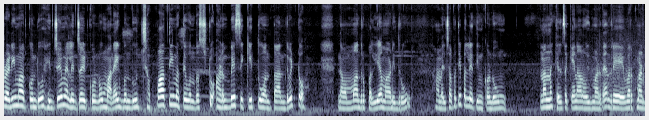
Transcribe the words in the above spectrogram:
ರೆಡಿ ಮಾಡಿಕೊಂಡು ಹೆಜ್ಜೆ ಮೇಲೆ ಹೆಜ್ಜೆ ಇಟ್ಕೊಂಡು ಮನೆಗೆ ಬಂದು ಚಪಾತಿ ಮತ್ತು ಒಂದಷ್ಟು ಅಣಬೆ ಸಿಕ್ಕಿತ್ತು ಅಂತ ಅಂದ್ಬಿಟ್ಟು ನಮ್ಮಮ್ಮ ಅದ್ರ ಪಲ್ಯ ಮಾಡಿದರು. ಆಮೇಲೆ ಚಪಾತಿ ಪಲ್ಯ ತಿನ್ಕೊಂಡು ನನ್ನ ಕೆಲಸಕ್ಕೆ ನಾನು ಇದು ಮಾಡಿದೆ, ಅಂದರೆ ವರ್ಕ್ ಮಾಡಿ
